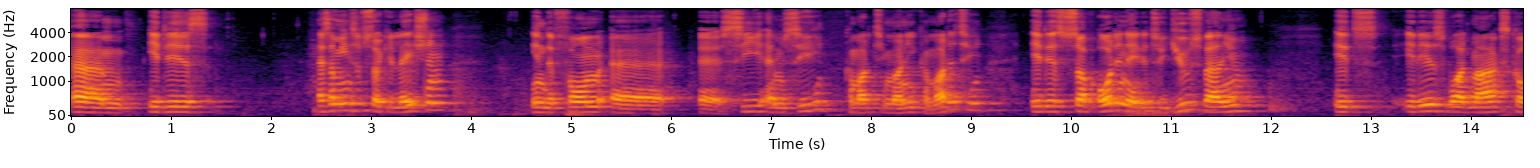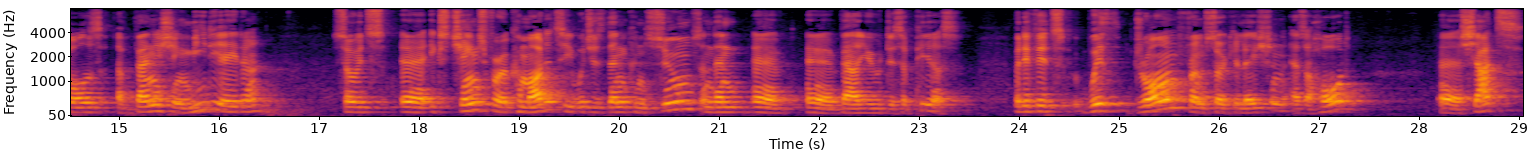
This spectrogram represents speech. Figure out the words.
um, it is as a means of circulation in the form uh, uh, CMC, commodity money commodity. It is subordinated to use value. It's, it is what Marx calls a vanishing mediator, so it's uh, exchanged for a commodity which is then consumed and then uh, uh, value disappears. But if it's withdrawn from circulation as a hoard, uh, Schatz,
